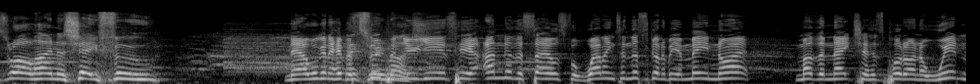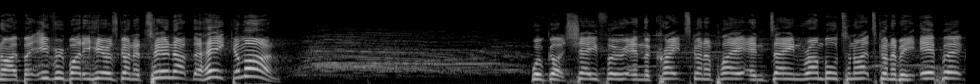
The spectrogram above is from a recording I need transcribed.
His Royal Highness Shea Fu. Now we're going to have Thanks a super. New Year's here under the sails for Wellington. This is going to be a mean night. Mother Nature has put on a wet night, but everybody here is going to turn up the heat. Come on. We've got Shea Fu and the Crate's going to play, and Dane Rumble tonight's going to be epic.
